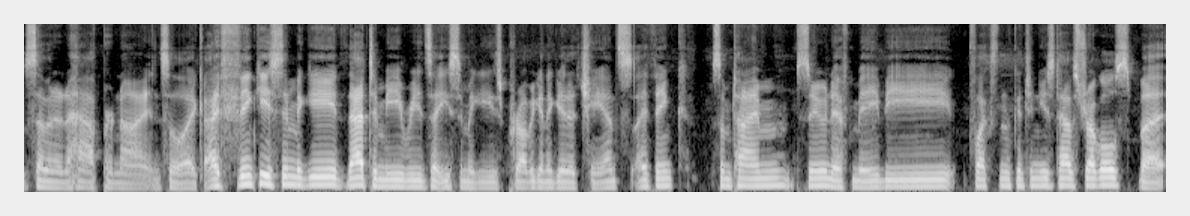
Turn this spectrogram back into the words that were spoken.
seven and a half per nine. So, like, I think Easton McGee. That to me reads that Easton McGee is probably going to get a chance. I think sometime soon, if maybe Flexen continues to have struggles, but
